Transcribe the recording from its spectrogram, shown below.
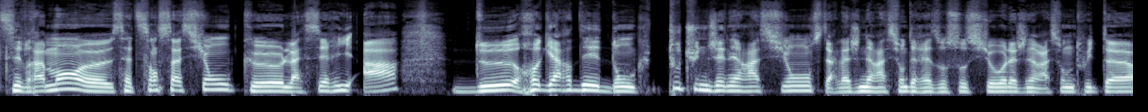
C'est vraiment cette sensation que la série a de regarder donc toute une génération, c'est-à-dire la génération des réseaux sociaux, la génération de Twitter,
